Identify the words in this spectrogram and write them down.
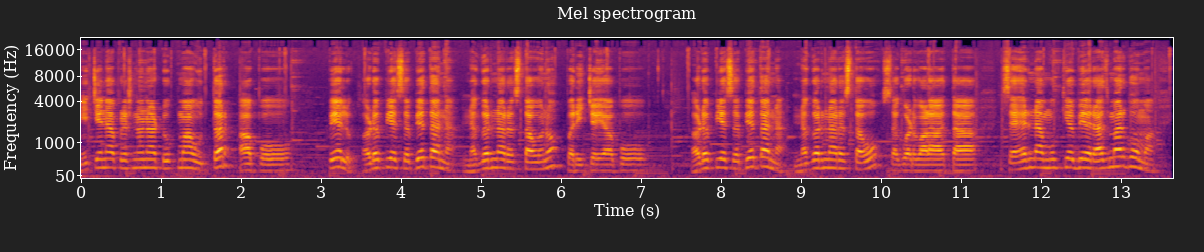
નીચેના પ્રશ્નોના ટૂંકમાં ઉત્તર આપો. પહેલું, હડપ્પીય સભ્યતાના નગરના રસ્તાઓનો પરિચય આપો. હડપ્પીય સભ્યતાના નગરના રસ્તાઓ સગવડવાળા હતા. શહેરના મુખ્ય બે રાજમાર્ગોમાં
